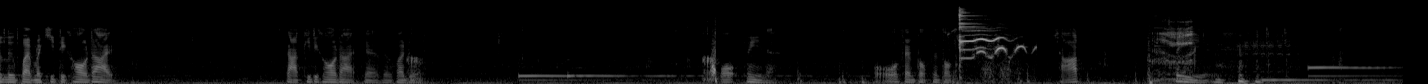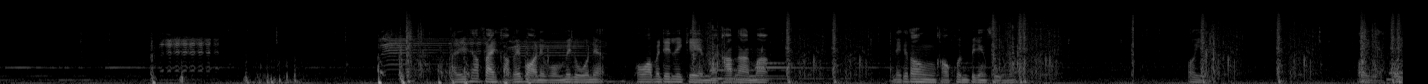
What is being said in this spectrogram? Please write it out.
ออลืมไปมันคิดติคอลได้ ดาบคิดติคอลได้ เดี๋ยวเดี๋ยวคอยดูโป๊ะนี่นะ โอ้เฟรมตกเฟรมตก ชาร์จนี่อันนี้ถ้าไฟขับไม่บอกเนี่ยผมไม่รู้เนี่ย เพราะว่าไม่ได้เล่นเกมมาครับนานมาก อันนี้ก็ต้องขอบคุณเป็นอย่างสูงนะโอ้ยโอ้ยโอ้ย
